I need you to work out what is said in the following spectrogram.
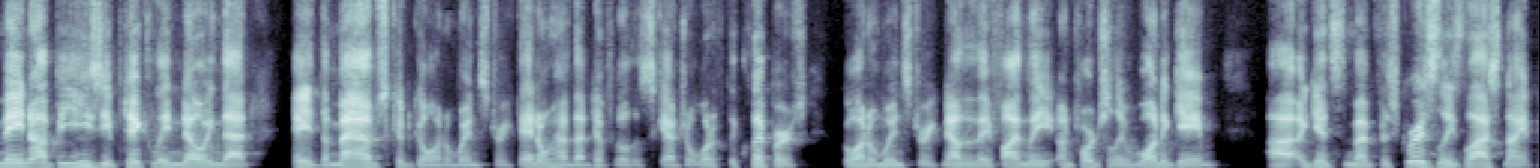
may not be easy, particularly knowing that, hey, the Mavs could go on a win streak. They don't have that difficult schedule. What if the Clippers go on a win streak now that they finally, unfortunately, won a game uh, against the Memphis Grizzlies last night?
